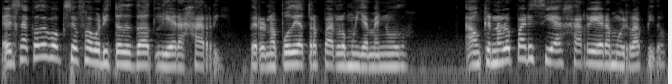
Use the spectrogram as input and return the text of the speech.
El saco de boxeo favorito de Dudley era Harry, pero no podía atraparlo muy a menudo. Aunque no lo parecía, Harry era muy rápido.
